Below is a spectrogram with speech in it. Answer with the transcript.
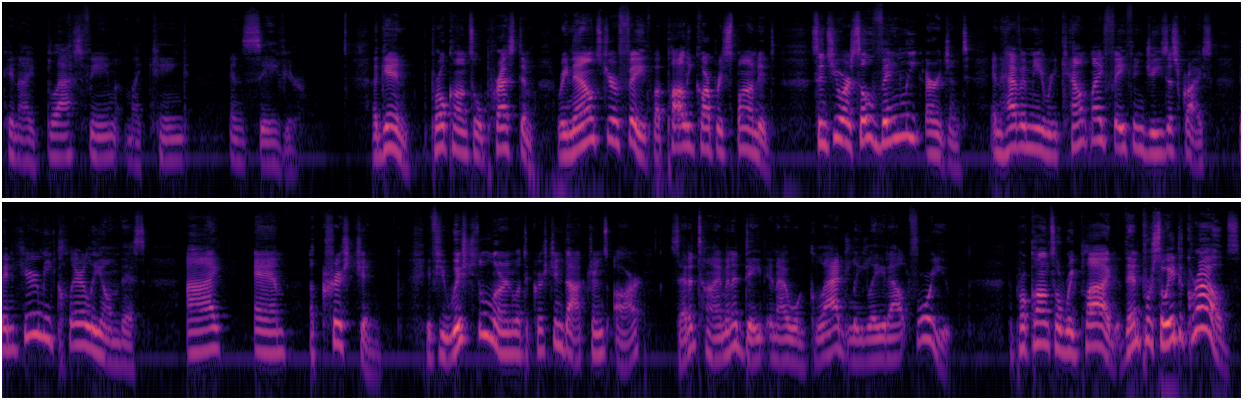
can I blaspheme my king and savior? Again, the proconsul pressed him, renounced your faith, but Polycarp responded, Since you are so vainly urgent in having me recount my faith in Jesus Christ, then hear me clearly on this. I am a Christian. If you wish to learn what the Christian doctrines are, set a time and a date, and I will gladly lay it out for you. The proconsul replied, Then persuade the crowds.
